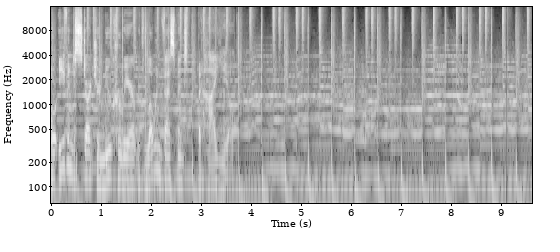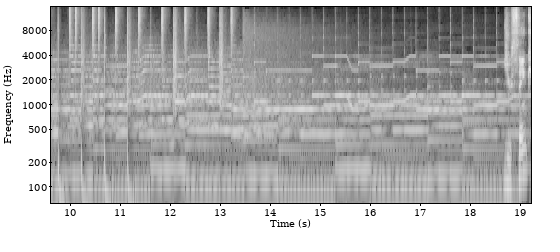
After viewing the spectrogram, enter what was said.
or even to start your new career with low investment but high yield. You think,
